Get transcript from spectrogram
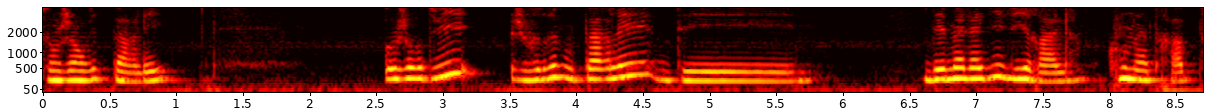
dont j'ai envie de parler. Aujourd'hui, je voudrais vous parler des des maladies virales qu'on attrape.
